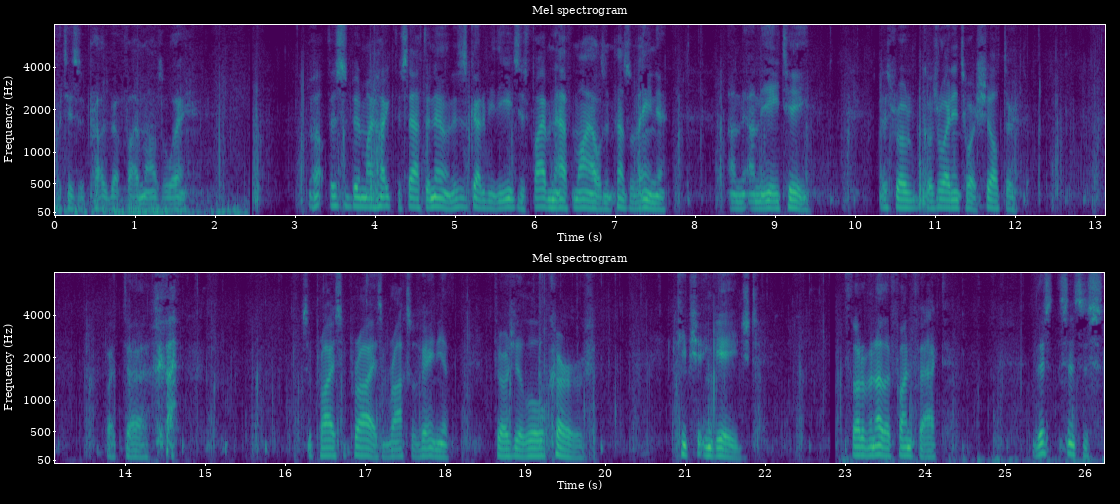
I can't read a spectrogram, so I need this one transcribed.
which is probably about five miles away. Well, this has been my hike this afternoon. This has got to be the easiest five and a half miles in Pennsylvania on the, on the AT. This road goes right into our shelter. But, uh, surprise, surprise, in Rocksylvania throws you a little curve. Keeps you engaged. Thought of another fun fact. This, since this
